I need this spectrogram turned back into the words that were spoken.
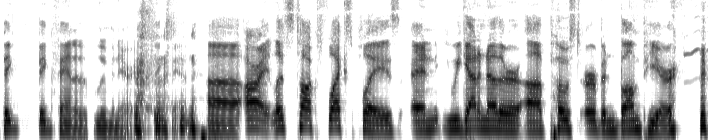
Big, big fan of luminaries. Big fan. uh, all right, let's talk flex plays. And we got another uh, post urban bump here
